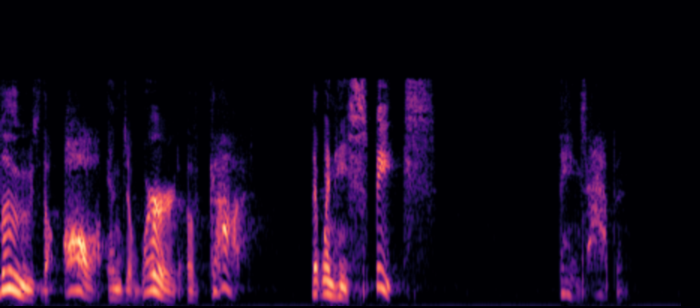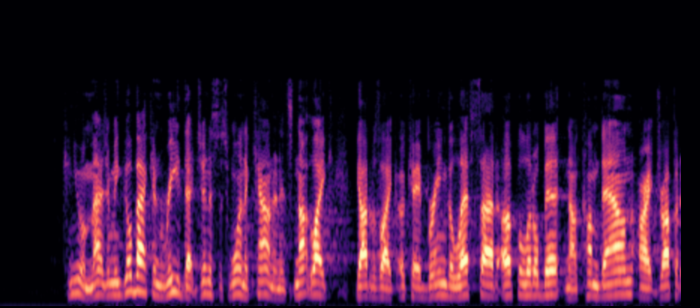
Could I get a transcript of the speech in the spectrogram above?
lose the awe in the word of God. That when he speaks, things happen. Can you imagine? I mean, go back and read that Genesis 1 account, and it's not like God was like, okay, bring the left side up a little bit, now come down, all right, drop it.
